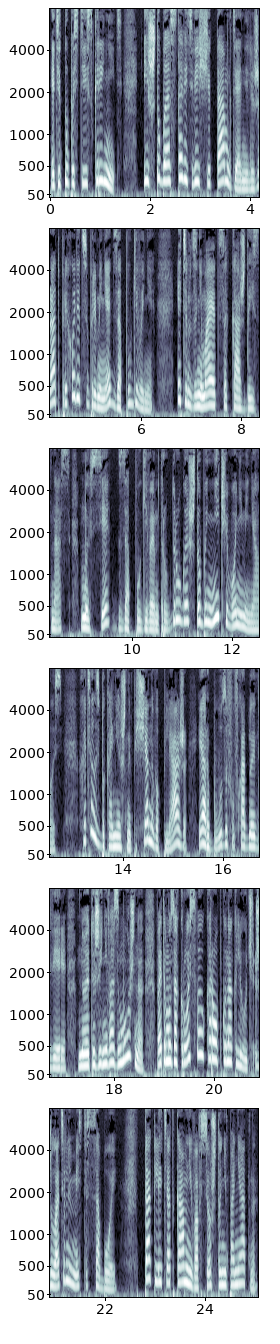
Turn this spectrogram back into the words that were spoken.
эти тупости искоренить. И чтобы оставить вещи там, где они лежат, приходится применять запугивание. Этим занимается каждый из нас. Мы все запугиваем друг друга, чтобы ничего не менялось. Хотелось бы, конечно, песчаного пляжа и арбузов у входной двери, но это же невозможно, поэтому закрой свою коробку на ключ, желательно вместе с собой. Так летят камни во все, что непонятно.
